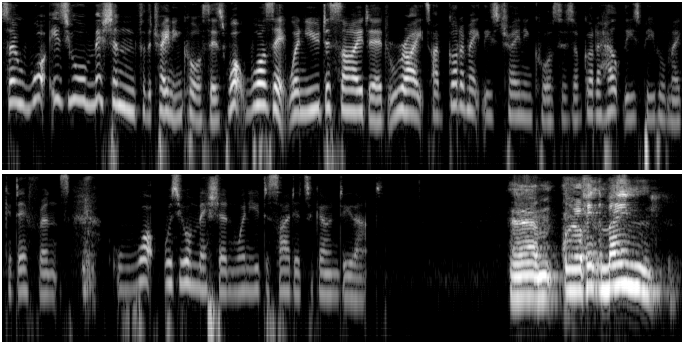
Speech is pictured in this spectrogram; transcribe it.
So, what is your mission for the training courses? What was it when you decided, right, I've got to make these training courses, I've got to help these people make a difference? What was your mission when you decided to go and do that? Um, well, I think the main,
